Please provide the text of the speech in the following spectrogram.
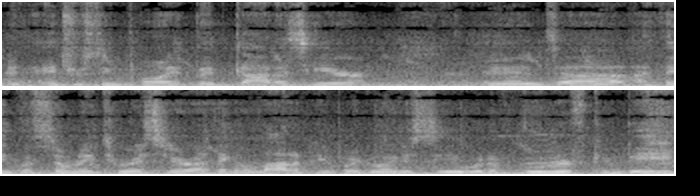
an interesting point that got us here. And uh, I think with so many tourists here, I think a lot of people are going to see what a Woonerf can be.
